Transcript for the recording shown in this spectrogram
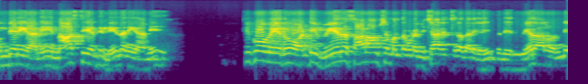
ఉందని గాని నాస్తి అంటే లేదని గాని తికో వేదో అంటే వేద సారాంశం అంతా కూడా విచారించిన దాన్ని గ్రహించలేదు వేదాలు అన్ని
